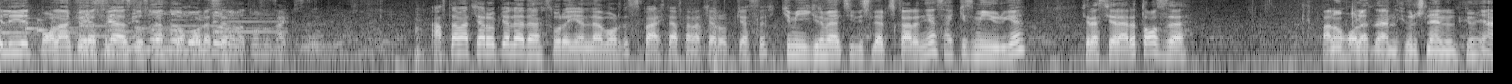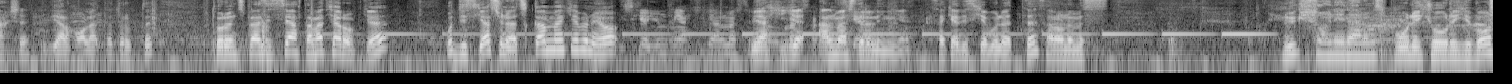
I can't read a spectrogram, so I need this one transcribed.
ellik yetti bog'lanib ko'rasizlar aziz do'stlar xudo xohlasa. To'qson sakkizda. Avtomat korobkalardan so'raganlar bordi. Sparkda avtomat korobkasi 2020 yil ishlab chiqarilgan 8000 yurgan kraskalari toza. Balon holatlarini ko'rishlar mumkin yaxshi. Ideal holatda turibdi. To'rtinchi pozitsiya avtomat korobka bu diska shundan chiqqanmi aka buni yo? Diska miyakchiga almashtirib. miyakkiga almashtirilgan saka diska bo'ladi salonimiz lyuks oynalarimiz poli ko'rigi bor.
